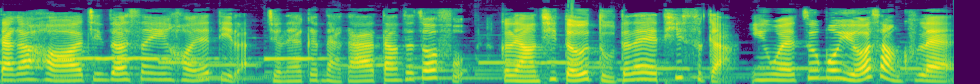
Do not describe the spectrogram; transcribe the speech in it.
大家好，今朝声音好一点了，就来跟大家打只招呼。搿两天头大得来一天世界，因为周末又要上课唻，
